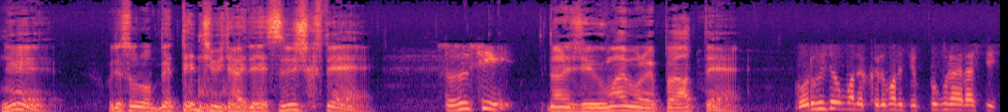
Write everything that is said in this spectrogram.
ねえ。で、その別天地みたいで涼しくて、涼しい。何しうまいものいっぱいあって。ゴルフ場まで車で10分ぐらいらしいし。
